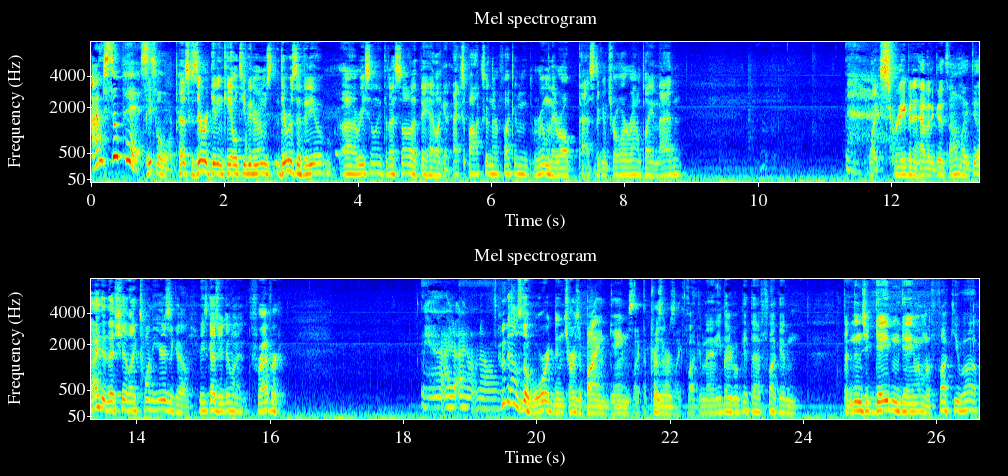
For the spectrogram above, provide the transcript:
I'm still pissed. People were pissed because they were getting cable TV in their rooms. There was a video uh, recently that I saw that they had like an Xbox in their fucking room, and they were all passing the controller around playing Madden. Like scraping and having a good time. Like, dude, I did this shit like 20 years ago. These guys are doing it forever. yeah, I, I don't know. Who the hell's the warden in charge of buying games? Like, the prisoner's like, fucking man, you better go get that fucking. The Ninja Gaiden game, I'm gonna fuck you up.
